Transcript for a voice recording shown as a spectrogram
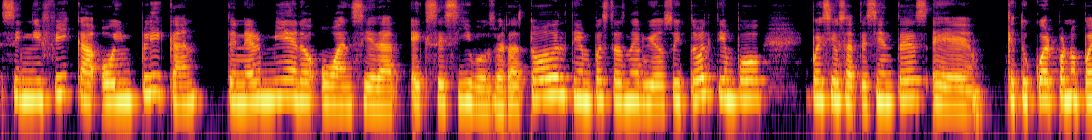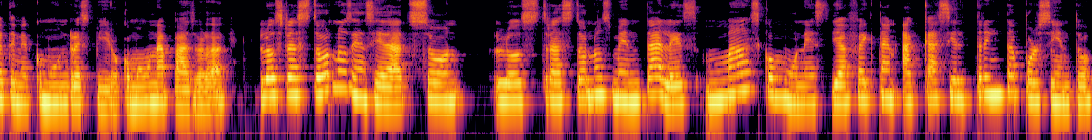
significa o implican tener miedo o ansiedad excesivos, ¿verdad? Todo el tiempo estás nervioso y todo el tiempo, pues sí, o sea, te sientes eh, que tu cuerpo no puede tener como un respiro, como una paz, ¿verdad? Los trastornos de ansiedad son los trastornos mentales más comunes y afectan a casi el 30%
